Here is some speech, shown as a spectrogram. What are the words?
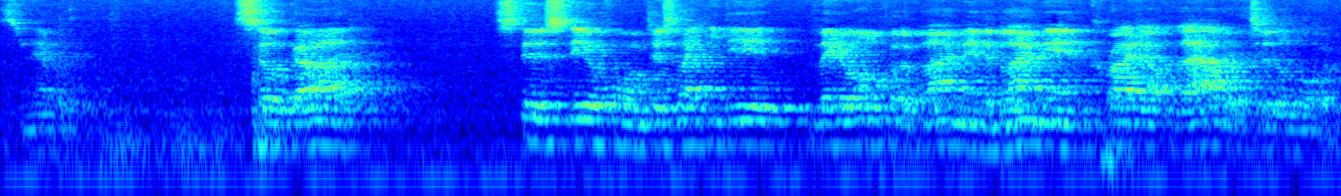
It's never. So God stood still for him just like he did later on for the blind man. The blind man cried out louder to the Lord.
